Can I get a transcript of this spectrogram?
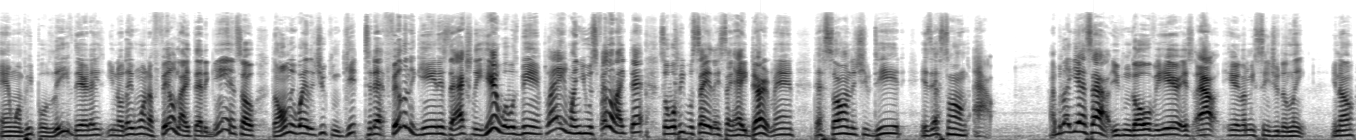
and when people leave there, they you know they want to feel like that again. So the only way that you can get to that feeling again is to actually hear what was being played when you was feeling like that. So what people say, they say, "Hey, Dirt, man, that song that you did is that song out?" I'd be like, "Yeah, out. You can go over here. It's out here. Let me send you the link." You know.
